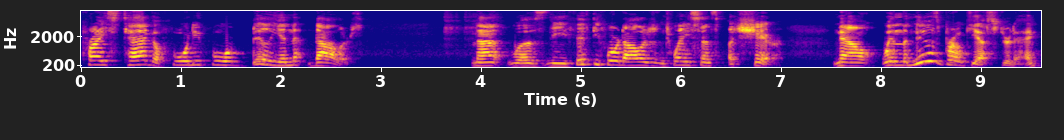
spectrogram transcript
price tag of $44 billion. That was the $54.20 a share. Now, when the news broke yesterday,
